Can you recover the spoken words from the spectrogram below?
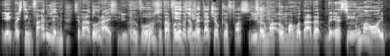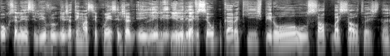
E, mas tem vários elementos. Você vai adorar esse livro. Eu vou. Você tá falando aqui, na verdade é o que eu faço. Então. E de uma, uma rodada, assim, uma hora e pouco você lê esse livro, ele já tem uma sequência, ele já... Ele, ele, ele, ele deve ser o cara que inspirou o South by Southwest, né?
